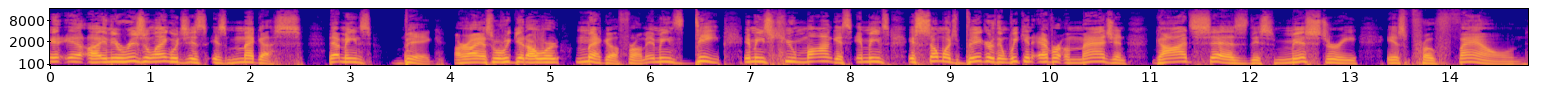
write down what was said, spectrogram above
uh, in the original language is, is megas. That means big. All right, that's where we get our word mega from. It means deep. It means humongous. It means it's so much bigger than we can ever imagine. God says this mystery is profound.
